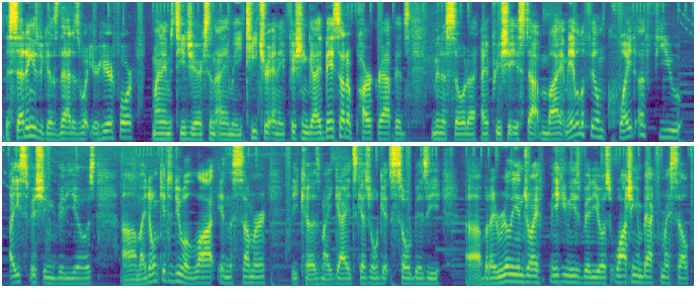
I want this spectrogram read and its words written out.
the settings because that is what you're here for. My name is TJ Erickson. I am a teacher and a fishing guide based out of Park Rapids, Minnesota. I appreciate you stopping by. I'm able to film quite a few ice fishing videos. Um, I don't get to do a lot in the summer because my guide schedule gets so busy, uh, but I really enjoy making these videos, watching them back for myself,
